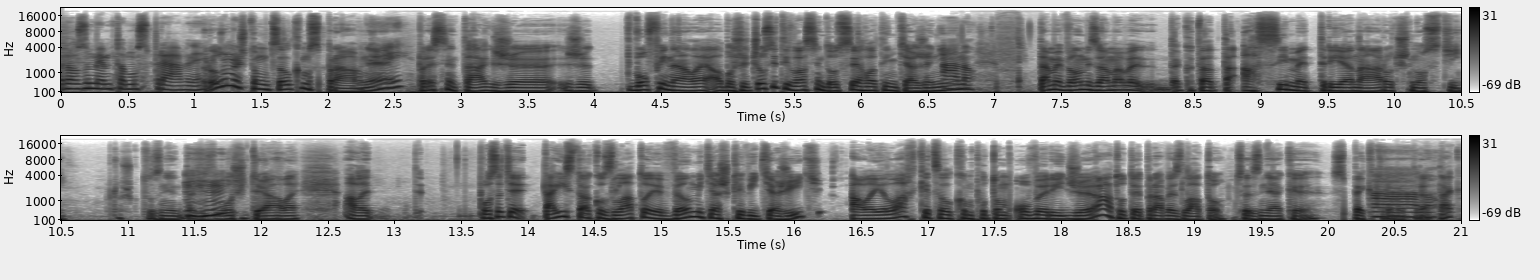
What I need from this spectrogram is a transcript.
Rozumiem tomu správne. Rozumieš tomu celkom správne. Okay. Presne tak, že, že vo finále, alebo že čo si ty vlastne dosiahla tým ťažením, Áno. tam je veľmi zaujímavé tá, tá asymetria náročnosti. Trošku to znie tak mm-hmm. zložité, ale, ale v podstate takisto ako zlato je veľmi ťažké vyťažiť, ale je ľahké celkom potom overiť, že a toto je práve zlato cez nejaké spektrometra. Tak,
